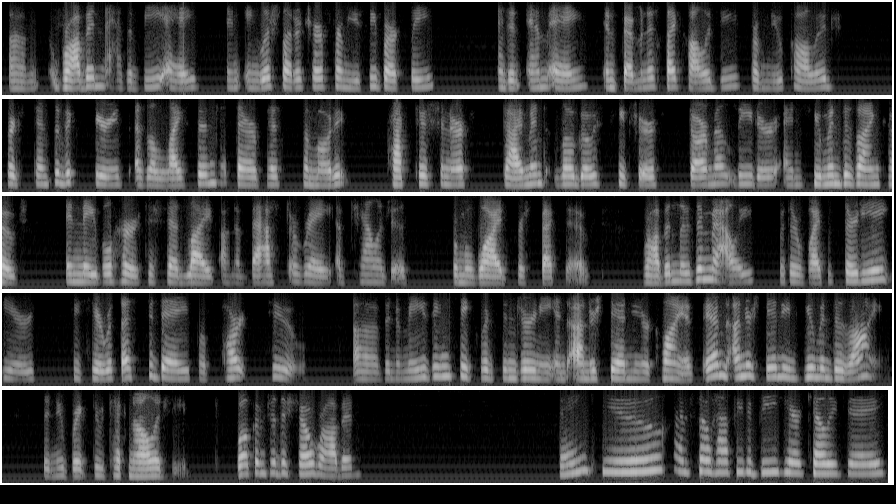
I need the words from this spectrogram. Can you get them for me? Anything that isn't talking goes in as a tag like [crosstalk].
Um, Robin has a BA in English literature from UC Berkeley and an MA in feminist psychology from New College. Her extensive experience as a licensed therapist, somatic practitioner, diamond logos teacher, Dharma leader, and human design coach enable her to shed light on a vast array of challenges from a wide perspective. Robin lives in Maui with her wife of 38 years. She's here with us today for part two of an amazing sequence and journey into understanding your clients and understanding human design, the new breakthrough technology. Welcome to the show, Robin. Thank you. I'm so happy to be here, Kellie J.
